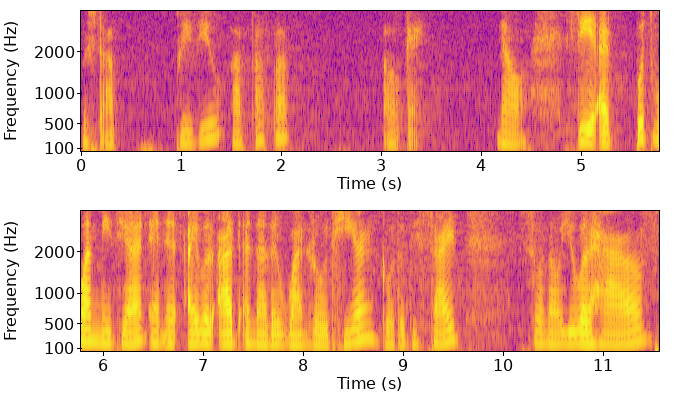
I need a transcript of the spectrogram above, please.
Where's the up? Preview, up, up, up. Okay. Now, see, I put one median and I will add another one road here. Go to this side. So now you will have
